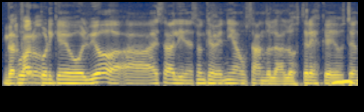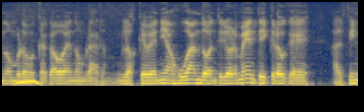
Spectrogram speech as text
de Alfaro. Por- porque volvió a, a esa alineación que venía usándola, los tres que usted nombró, que acabo de nombrar, los que venían jugando anteriormente y creo que al fin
